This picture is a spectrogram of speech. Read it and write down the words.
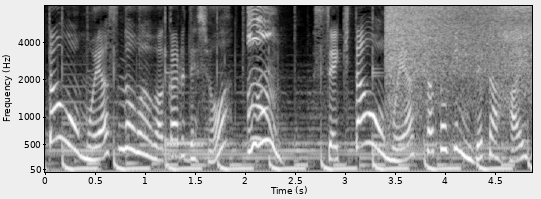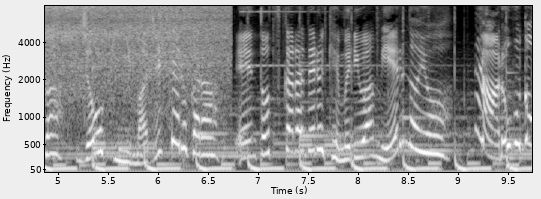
炭を燃やすのはわかるでしょ？うん。石炭を燃やした時に出た灰が蒸気に混じってるから煙突から出る煙は見えるのよ。なるほど。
